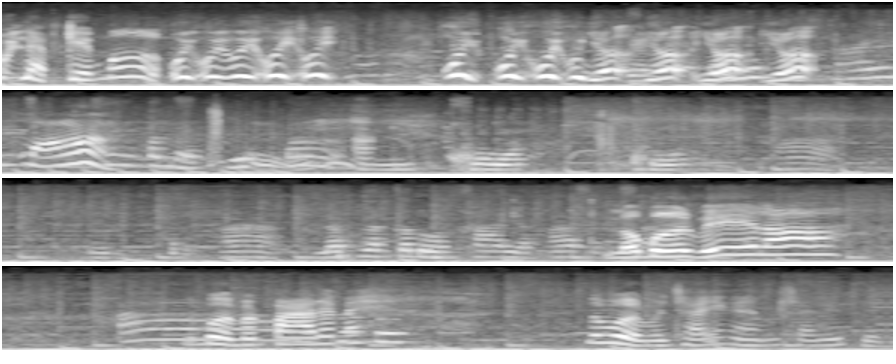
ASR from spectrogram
อุ้ยแลบเกมเมอร์อุ้ยอุ้ยอุ้ยอุ้ยอุ้ยอุ้ยอุ้ยอุ้ยอุ้ยเยอะเยอะเยอะเยอะมามันแหลกโอ้มากอะยโคดโคดห้าหนึ่งหกห้าแล้วเพื่อนก็โดนฆ่าอย่างห้าระเบิดเวลาระ เบิดมันปาได้ไหมระเบิดมันใช้ยังไงมันใช้ไม่เป็น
